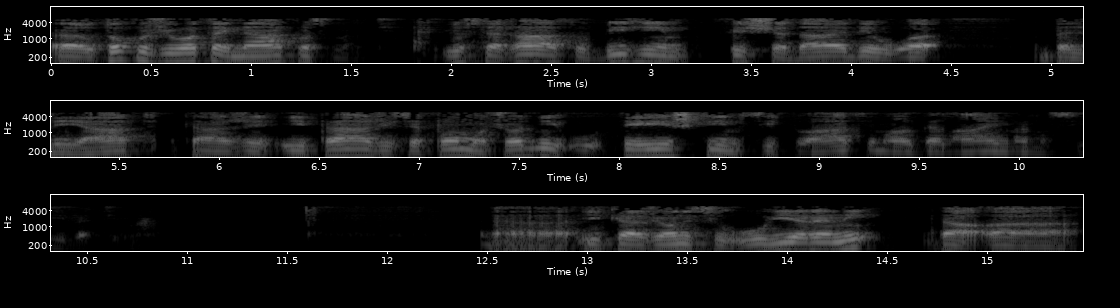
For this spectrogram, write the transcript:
uh, u toku života i nakon smrti. Justegatu bihim fiše dajdi u belijat, kaže, i traži se pomoć od njih u teškim situacijama, od belajima, musibetima. Uh, I kaže, oni su uvjereni da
